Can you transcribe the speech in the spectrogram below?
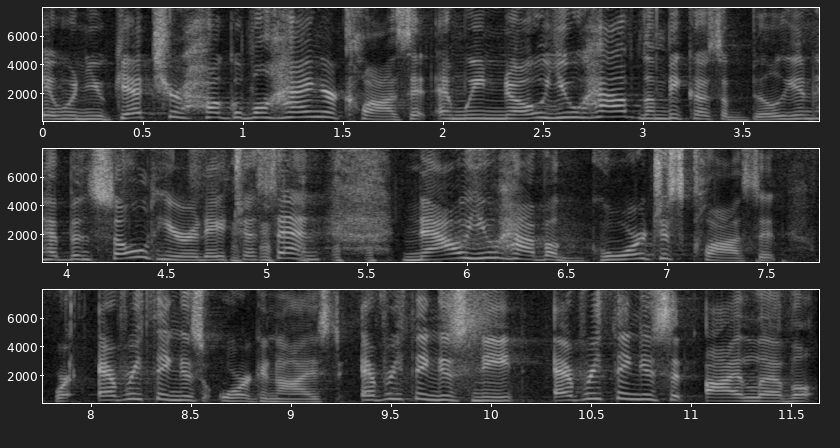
eh, when you get your huggable hanger closet, and we know you have them because a billion have been sold here at HSN, now you have a gorgeous closet where everything is organized, everything is neat, everything is at eye level,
